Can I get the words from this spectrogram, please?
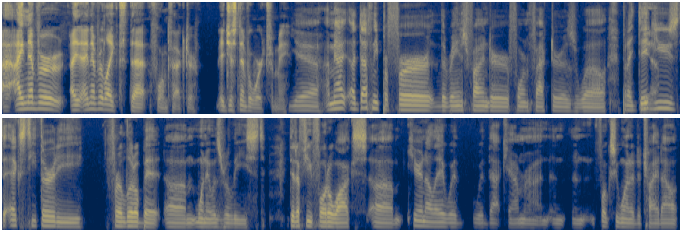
I, I never, I, I never liked that form factor. It just never worked for me. yeah, I mean, I, I definitely prefer the rangefinder form factor as well. But I did Yeah. use the XT30 for a little bit um, when it was released. Did a few photo walks um, here in LA with with that camera and, and, and folks who wanted to try it out.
